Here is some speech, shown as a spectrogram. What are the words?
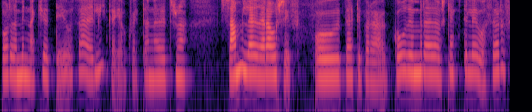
borða minna kjöti og það er líka jákvægt þannig að þetta er svona samlegðar áhrif og þetta er bara góð umræða og skemmtileg og þörf.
